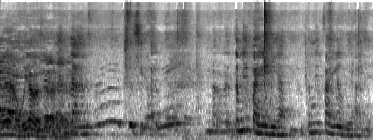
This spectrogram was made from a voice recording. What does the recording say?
အဲအဝေးရောက်လာခဲ့တာသမီး ပိုင်လို့ရသမီးပိုင်လို့ရတယ်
